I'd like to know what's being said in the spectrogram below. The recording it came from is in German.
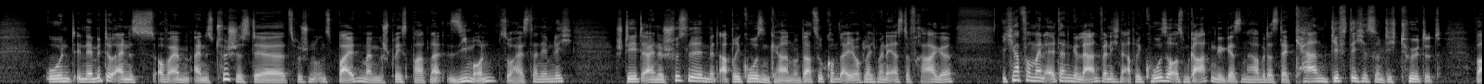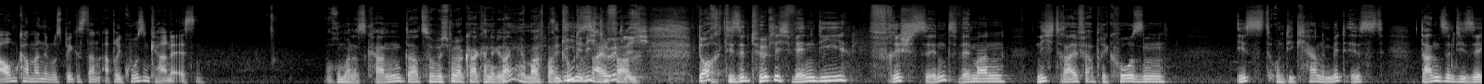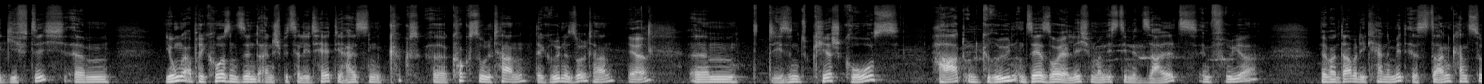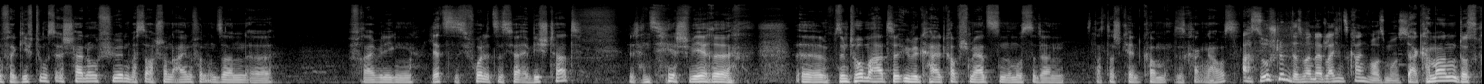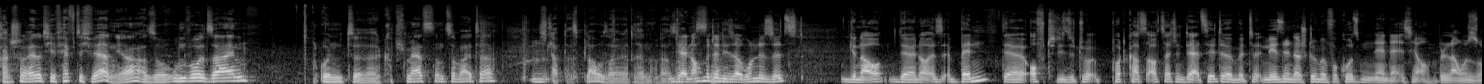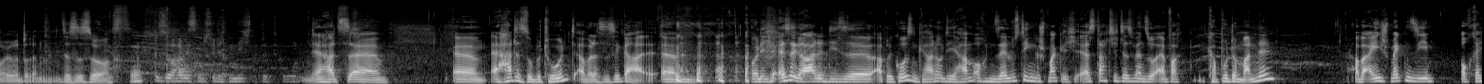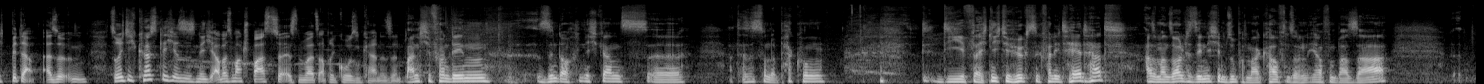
Und in der Mitte eines, auf einem, eines Tisches, der zwischen uns beiden, meinem Gesprächspartner Simon, so heißt er nämlich, steht eine Schüssel mit Aprikosenkernen. Und dazu kommt eigentlich auch gleich meine erste Frage. Ich habe von meinen Eltern gelernt, wenn ich eine Aprikose aus dem Garten gegessen habe, dass der Kern giftig ist und dich tötet. Warum kann man in Usbekistan Aprikosenkerne essen? Warum man das kann, dazu habe ich mir gar keine Gedanken gemacht. Man sind tut die nicht einfach. tödlich? Doch, die sind tödlich, wenn die frisch sind. Wenn man nicht reife Aprikosen isst und die Kerne mit isst, dann sind die sehr giftig. Ähm, Junge Aprikosen sind eine Spezialität, die heißen äh, Sultan, der grüne Sultan. Ja. Ähm, die sind kirschgroß, hart und grün und sehr säuerlich und man isst die mit Salz im Frühjahr. Wenn man da aber die Kerne mit isst, dann kannst du Vergiftungserscheinungen führen, was auch schon einen von unseren äh, Freiwilligen letztes, vorletztes Jahr erwischt hat, der dann sehr schwere äh, Symptome hatte, Übelkeit, Kopfschmerzen und musste dann nach Taschkent kommen, ins Krankenhaus. Ach, so schlimm, dass man da gleich ins Krankenhaus muss? Da kann man, das kann schon relativ heftig werden, ja. Also Unwohlsein und äh, Kopfschmerzen und so weiter. Mhm. Ich glaube, da ist Blausäure drin oder so. Der noch mit ne? in dieser Runde sitzt, Genau, der Ben, der oft diese Podcasts aufzeichnet, der erzählte mit näselnder Stimme vor kurzem, ne, da ist ja auch Blausäure drin. Das ist so. So habe ich es natürlich nicht betont. Er hat äh, ähm, er hat es so betont, aber das ist egal. Ähm, und ich esse gerade diese Aprikosenkerne und die haben auch einen sehr lustigen Geschmack. Ich, erst dachte ich, das wären so einfach kaputte Mandeln, aber eigentlich schmecken sie auch recht bitter. Also ähm, so richtig köstlich ist es nicht, aber es macht Spaß zu essen, weil es Aprikosenkerne sind. Manche von denen sind auch nicht ganz. Äh, das ist so eine Packung, die vielleicht nicht die höchste Qualität hat. Also man sollte sie nicht im Supermarkt kaufen, sondern eher auf dem Bazar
